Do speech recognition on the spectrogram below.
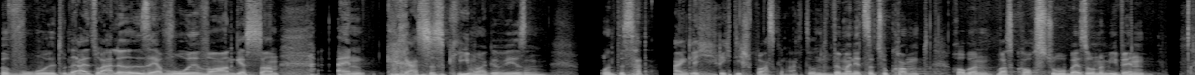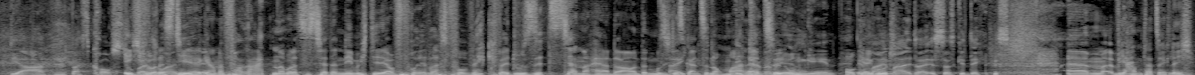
bewohlt und also alle sehr wohl waren gestern. Ein krasses Klima gewesen. Und es hat eigentlich richtig Spaß gemacht. Und wenn man jetzt dazu kommt, Robin, was kochst du bei so einem Event? Ja, was kochst du Ich würde so es dir ja gerne verraten, aber das ist ja, dann nehme ich dir ja voll was vorweg, weil du sitzt ja nachher da und dann muss ich das Ganze nochmal ich kann erzählen. damit umgehen. Okay, In meinem gut. Alter ist das Gedächtnis. Ähm, wir haben tatsächlich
